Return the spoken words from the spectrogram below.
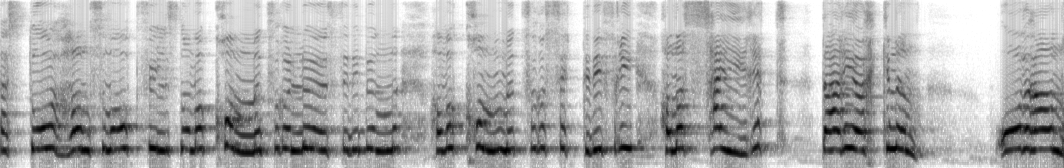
Der står han som var oppfyllelsen. Han var kommet for å løse de bundne. Han var kommet for å sette de fri. Han har seiret der i ørkenen. Over han,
